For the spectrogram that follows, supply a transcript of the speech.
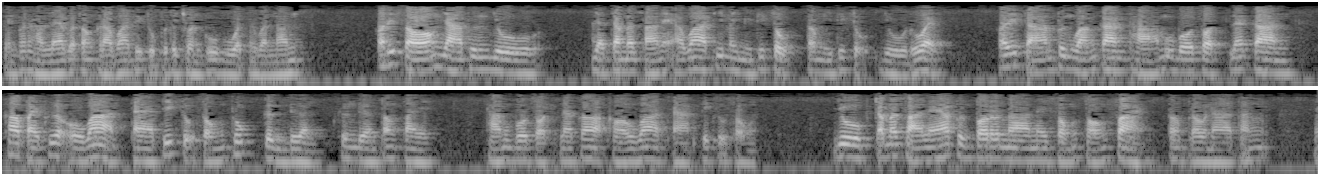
เป็นพระทหารแล้วก็ต้องกราบไหว้พิจุปุถุชนผู้บวชในวันนั้น ข้อที่สองอย่าพึงอยู่ อย่าจำภาษาในอาวาสที่ไม่มีภิกษุต้องมีภิกษุอยู่ด้วยข้อที่สามพึงหวังการถามอุโบสถและการเข้าไปเพื่อโอวาทแต่ภิกษุสงฆ์ทุกกึ่งเดือน ครึ่งเดือนต้องไปถามอุโบสถแล้วก็ขอวาดจากภิกษุสงฆ์อยู่จำภาษาแล้วพึงปรณาในสงสองฝ่าย ต้องปรณาทั้งใน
